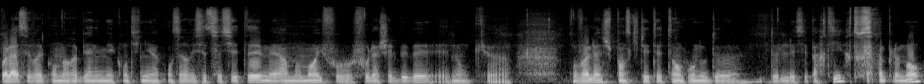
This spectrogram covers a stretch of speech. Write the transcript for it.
voilà, c'est vrai qu'on aurait bien aimé continuer à conserver cette société, mais à un moment, il faut, lâcher le bébé. Et donc, euh, voilà, je pense qu'il était temps pour nous de, le laisser partir, tout simplement.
